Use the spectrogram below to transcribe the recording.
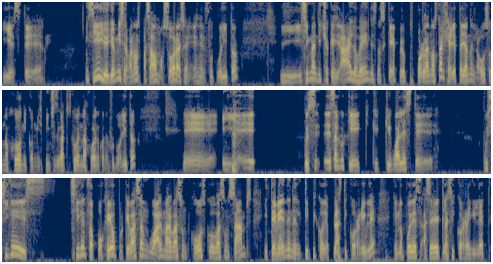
Y este, y sí, yo, yo y mis hermanos pasábamos horas en, el futbolito. Y, sí me han dicho que, ay, lo vendes, no sé qué, pero pues, por la nostalgia, yo ya no lo uso, no juego ni con mis pinches gatos que voy a jugando con el futbolito. Eh, y eh, pues es algo que, que, igual este, pues sigue, sigue en su apogeo, porque vas a un Walmart, vas a un Costco, vas a un Sam's y te venden el típico de plástico horrible que no puedes hacer el clásico reguilete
